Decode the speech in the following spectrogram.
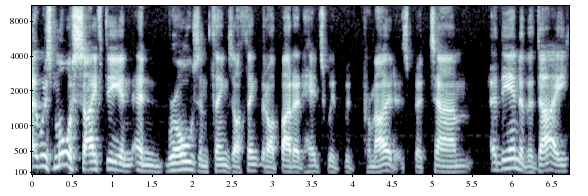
it was more safety and, and rules and things I think that I butted heads with with promoters. But um, at the end of the day,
